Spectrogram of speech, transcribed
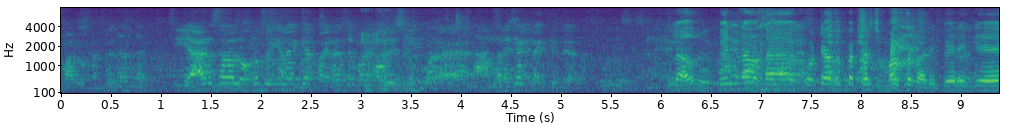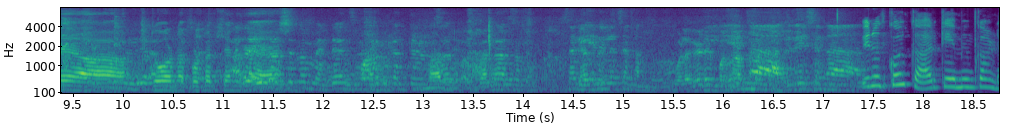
ಮಾಡ್ಬೇಕಂತ. ಈ ಎರಡು ಸಲ ಲೋಕೋಪಯೋಗಿ ಇಲಾಖೆ ಫೈನಾನ್ಸ್ ಡಿಪಾರ್ಟ್ಮೆಂಟ್ ಕೂಡ ರಿಜೆಕ್ಟ್ ಆಗ್ತಿದೆ ಇಲ್ಲ ಅವ್ರು ರಿಪೇರಿಗೆ ನಾವು ಸಹ ಕೋಟ್ಯಾದ ರೂಪಾಯಿ ಖರ್ಚು ಮಾಡ್ತಾರ ರಿಪೇರಿಗೆ ಸ್ಟೋರ್ನ ಪ್ರೊಟೆಕ್ಷನ್ಗೆ ಮೇಂಟೆನೆನ್ಸ್ ಮಾಡ್ಬೇಕಂತ ವಿನೋದ್ ಕೋಲ್ಕರ್ ಕೆಎಂಎಂ ಕಾಂಡ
